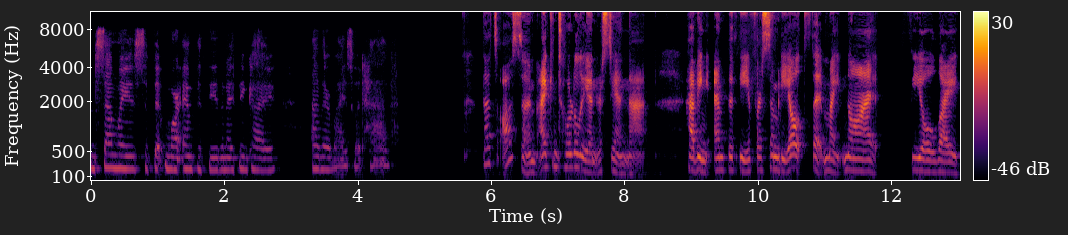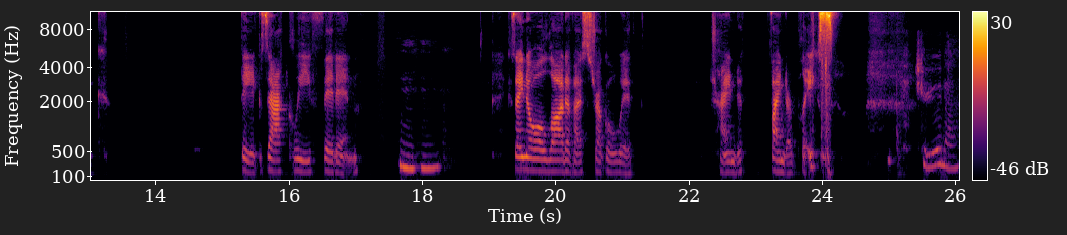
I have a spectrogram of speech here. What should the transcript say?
in some ways, a bit more empathy than I think I otherwise would have. That's awesome. I can totally understand that. Having empathy for somebody else that might not feel like they exactly fit in. Because mm-hmm. I know a lot of us struggle with trying to find our place. True enough.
